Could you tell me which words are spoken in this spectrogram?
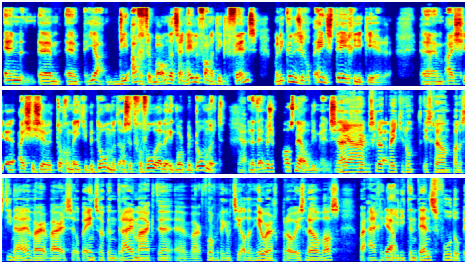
en um, ja, die achterban, dat zijn hele fanatieke fans, maar die kunnen zich opeens tegen je keren. Ja. als, je, als je ze toch een beetje bedondert, als ze het gevoel hebben, ik word bedonderd. Ja. En dat hebben ze al snel, die mensen. Nou, het gebeurt misschien ook een beetje rond Israël en Palestina, hè, waar, waar ze opeens ook een draai maakten, uh, waar Forum voor altijd heel erg pro-Israël was, maar eigenlijk je die tendens voelde op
